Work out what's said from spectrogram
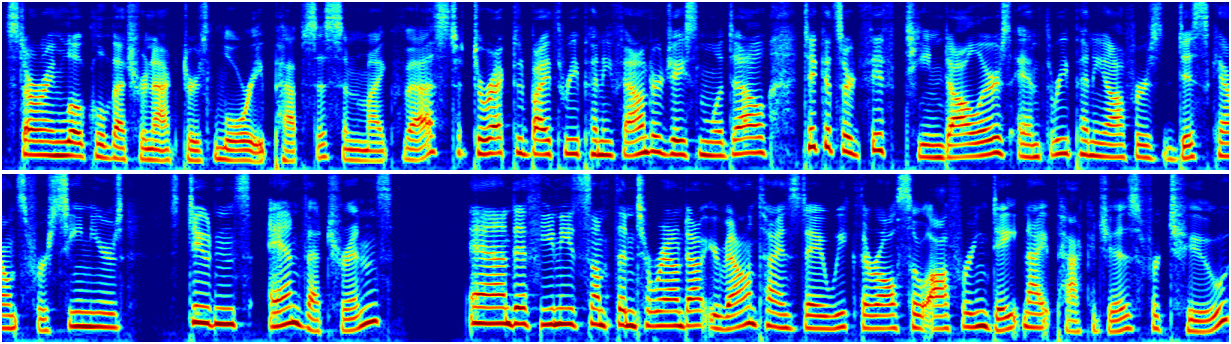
starring local veteran actors Lori Pepsis and Mike Vest. Directed by Three Penny founder Jason Liddell, tickets are $15, and Three Penny offers discounts for seniors, students, and veterans. And if you need something to round out your Valentine's Day week, they're also offering date night packages for two,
